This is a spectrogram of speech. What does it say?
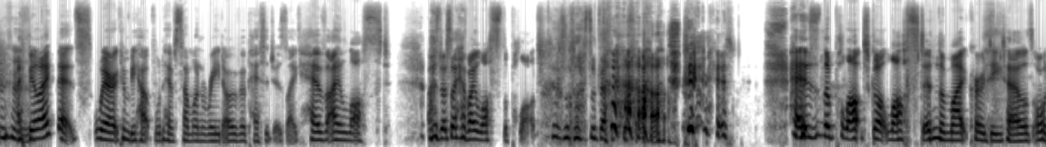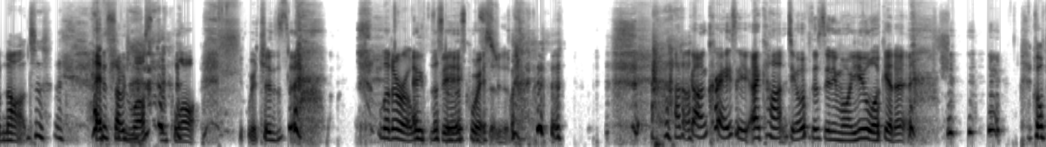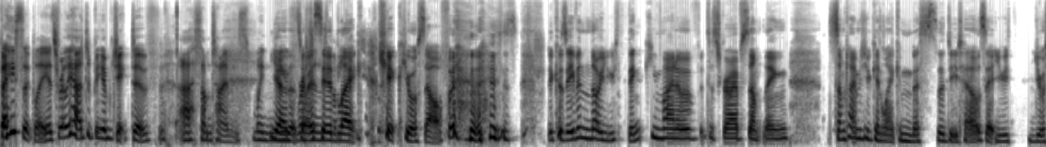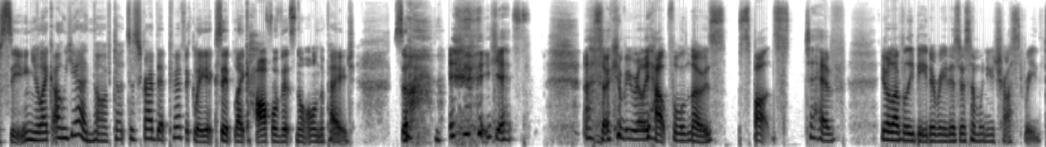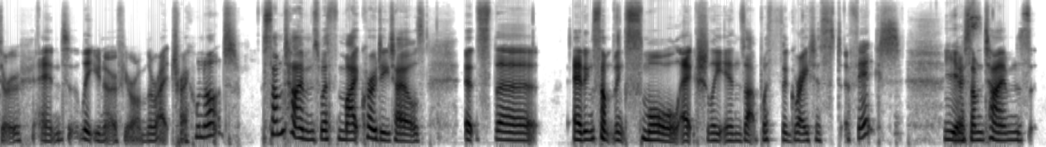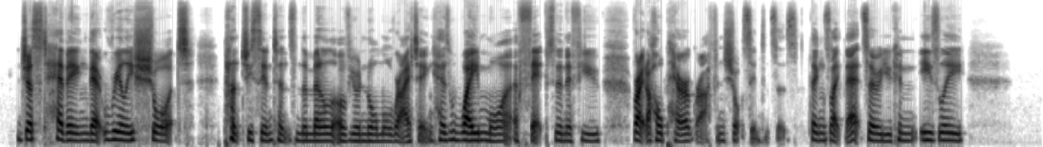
Mm-hmm. I feel like that's where it can be helpful to have someone read over passages. Like, have I lost? I was about to say, have I lost the plot? that's about. has the plot got lost in the micro details or not? Has some lost the plot? Which is literal. A fair question. I've gone crazy. I can't deal with this anymore. You look at it. well, basically, it's really hard to be objective uh, sometimes when yeah, that's why I said something. like check yourself because even though you think you might have described something sometimes you can like miss the details that you you're seeing. You're like, oh yeah, no, I've described that perfectly, except like half of it's not on the page. So yes, uh, so it can be really helpful in those spots to have your lovely beta readers or someone you trust read through and let you know if you're on the right track or not. Sometimes with micro details, it's the adding something small actually ends up with the greatest effect. Yes. You know, sometimes just having that really short, punchy sentence in the middle of your normal writing has way more effect than if you write a whole paragraph in short sentences, things like that. So you can easily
